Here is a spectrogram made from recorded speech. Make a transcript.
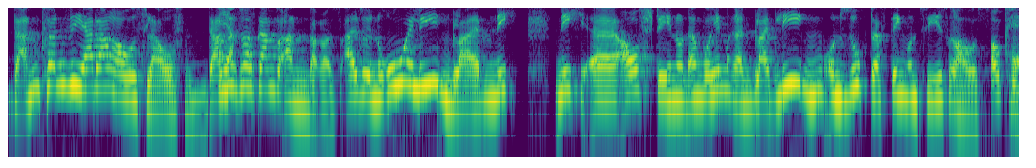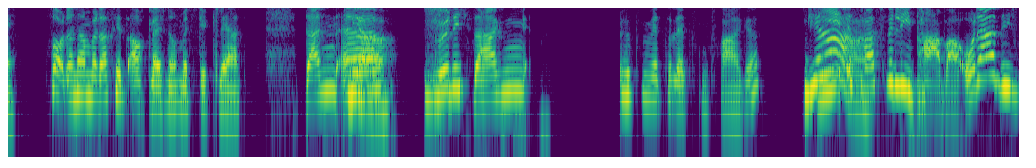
dann können sie ja da rauslaufen. Das Ja. ist was ganz anderes. Also in Ruhe liegen bleiben, nicht, nicht äh, aufstehen und irgendwo hinrennen. Bleib liegen und such das Ding und zieh es raus. Okay. So, dann haben wir das jetzt auch gleich noch mitgeklärt. Dann äh, Ja. würde ich sagen, hüpfen wir zur letzten Frage. Ja. Die ist was für Liebhaber, oder? Die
